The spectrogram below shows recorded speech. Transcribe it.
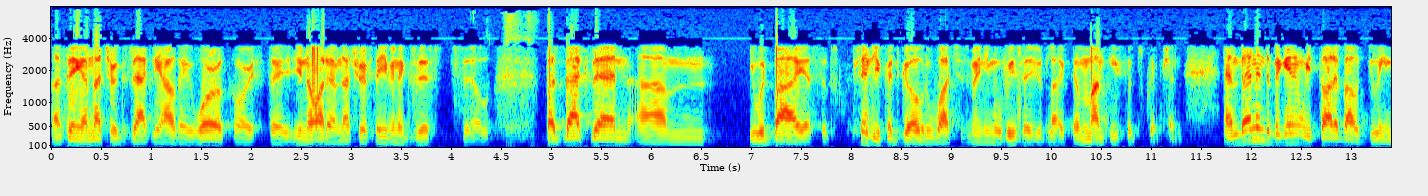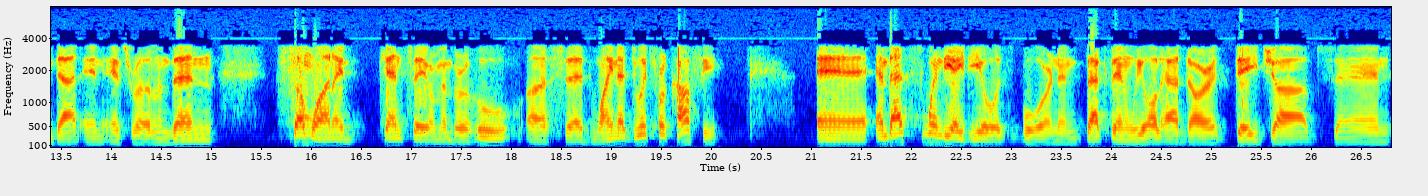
I think I'm not sure exactly how they work, or if they, you know what? I'm not sure if they even exist still. But back then, um, you would buy a subscription. You could go to watch as many movies as you'd like, a monthly subscription. And then in the beginning, we thought about doing that in Israel, and then someone I can't say remember who uh, said, "Why not do it for coffee?" And, and that's when the idea was born. And back then, we all had our day jobs and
